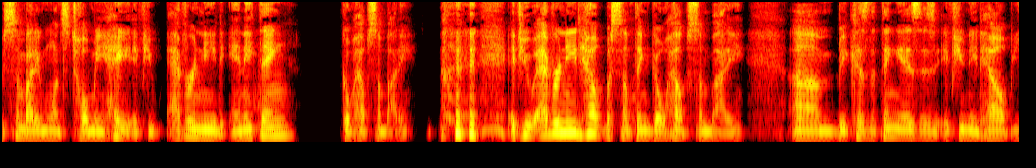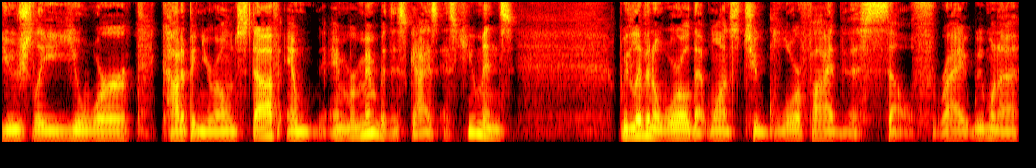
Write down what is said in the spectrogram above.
somebody once told me, Hey, if you ever need anything, go help somebody. if you ever need help with something, go help somebody. Um, because the thing is, is if you need help, usually you were caught up in your own stuff. And, and remember this, guys, as humans, we live in a world that wants to glorify the self, right? We want to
